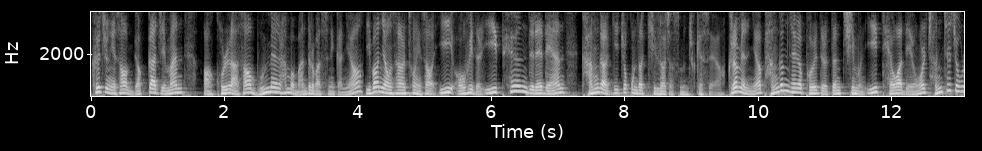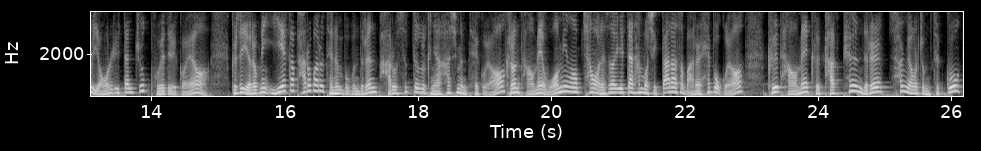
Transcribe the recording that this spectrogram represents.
그 중에서 몇 가지만 어, 골라서 문맥을 한번 만들어 봤으니까요. 이번 영상을 통해서 이 어휘들, 이 표현들에 대한 감각이 조금 더 길러졌으면 좋겠어요. 그러면요, 방금 제가 보여드렸던 지문, 이 대화 내용을 전체적으로 영어로 일단 쭉 보여드릴 거예요. 그래서 여러분이 이해가 바로바로 바로 되는 부분들은 바로 습득을 그냥 하시면 되고요. 그런 다음에 워밍업 차원에서 일단 한 번씩 따라서 말을 해보고요. 그 다음에 그 각 표현들을 설명을 좀 듣고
